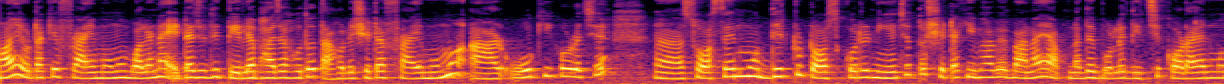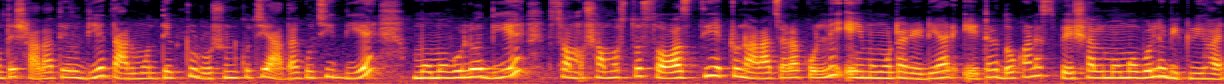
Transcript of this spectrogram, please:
নয়, ওটাকে ফ্রাই মোমো বলে না, এটা যদি তেলে ভাজা হতো তাহলে সেটা ফ্রাই মোমো। আর ও কি করেছে সসের মধ্যে একটু টস করে নিয়েছে, তো সেটা কীভাবে বানায় আপনাদের বলে দিচ্ছি, কড়াইয়ের মধ্যে সাদা তেল দিয়ে, তার মধ্যে একটু রসুন কুচি, আদা কুচি দিয়ে, মোমোগুলো দিয়ে, সম- সমস্ত সস দিয়ে একটু নাড়াচাড়া করলে এই মোমোটা রেডি আর এটা দোকানে স্পেশাল মোমো বলে বিক্রি হয়।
